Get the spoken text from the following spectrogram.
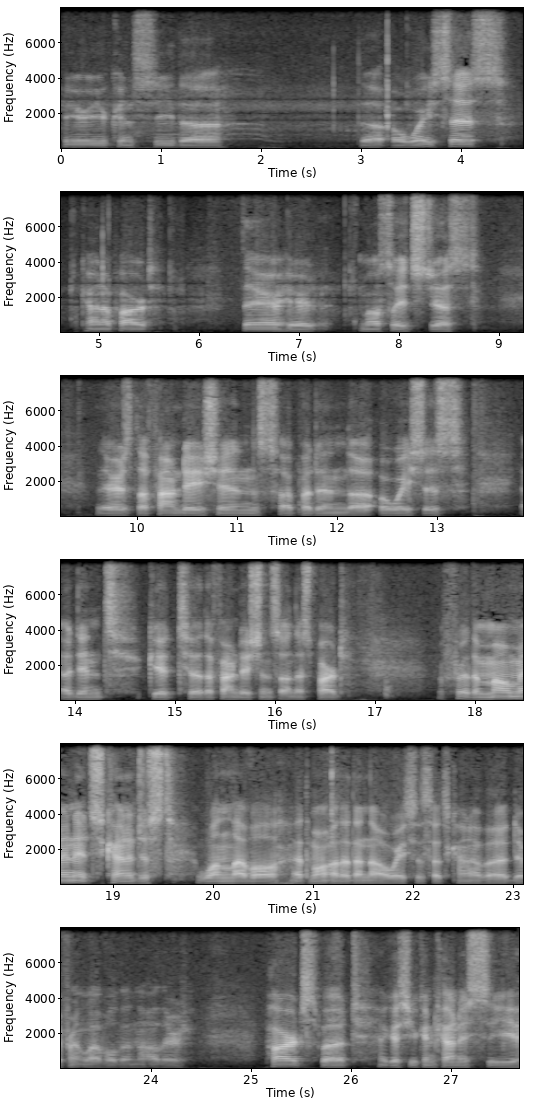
Here you can see the the oasis kind of part there. Here mostly it's just there's the foundations. I put in the oasis. I didn't get to the foundations on this part for the moment, it's kind of just one level at the moment, other than the Oasis. That's kind of a different level than the other parts, but I guess you can kind of see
